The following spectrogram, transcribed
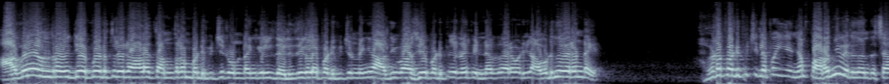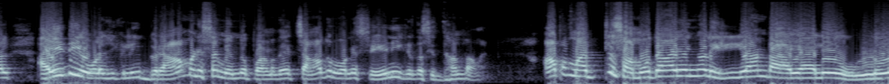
അവരെ തന്ത്രവിദ്യാപീഠത്തിൽ ഒരാളെ തന്ത്രം പഠിപ്പിച്ചിട്ടുണ്ടെങ്കിൽ ദളിതുകളെ പഠിപ്പിച്ചിട്ടുണ്ടെങ്കിൽ ആദിവാസിയെ പഠിപ്പിച്ചിട്ടുണ്ടെങ്കിൽ പിന്നക്കാരെ പഠിച്ചു അവിടുന്ന് വരണ്ടേ? അവിടെ പഠിപ്പിച്ചില്ല. അപ്പൊ ഞാൻ പറഞ്ഞു വരുന്നത് എന്താ വെച്ചാൽ ഐഡിയോളജിക്കലി ബ്രാഹ്മണിസം എന്ന് പറയുന്നത് ചാതുർവർണ ശ്രേണീകൃത സിദ്ധാന്തമാണ്. അപ്പൊ മറ്റ് സമുദായങ്ങൾ ഇല്ലാണ്ടായാലേ ഉള്ളൂ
